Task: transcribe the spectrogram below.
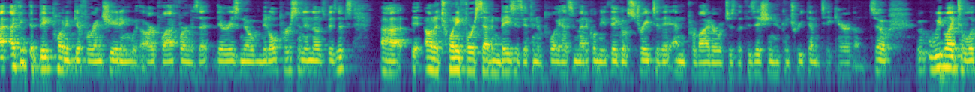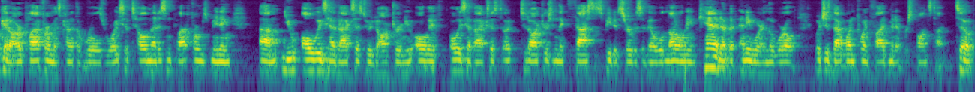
I, I think the big point of differentiating with our platform is that there is no middle person in those visits. Uh, on a 24-7 basis if an employee has a medical need they go straight to the end provider which is the physician who can treat them and take care of them so we like to look at our platform as kind of the rolls royce of telemedicine platforms meaning um, you always have access to a doctor and you always always have access to, to, doctors in the fastest speed of service available not only in Canada but anywhere in the world which is that 1.5 minute response time so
